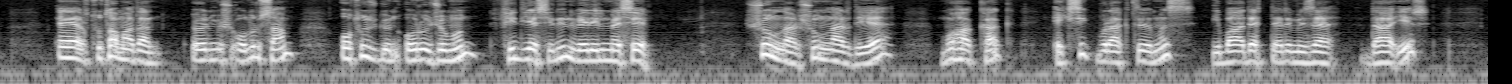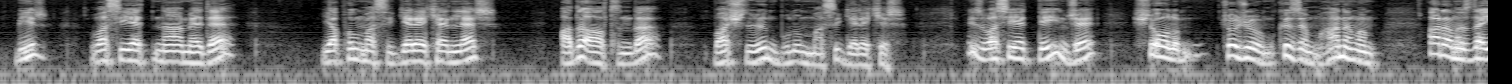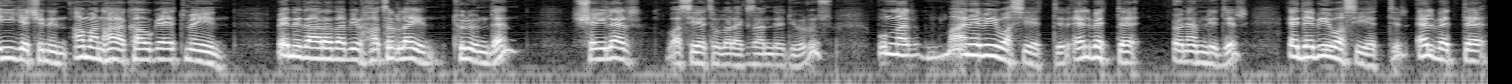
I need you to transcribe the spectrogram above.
Eğer tutamadan ölmüş olursam 30 gün orucumun fidyesinin verilmesi şunlar şunlar diye muhakkak eksik bıraktığımız ibadetlerimize dair bir vasiyetnamede yapılması gerekenler adı altında başlığın bulunması gerekir. Biz vasiyet deyince işte oğlum, çocuğum, kızım, hanımım aranızda iyi geçinin, aman ha kavga etmeyin, beni de arada bir hatırlayın türünden şeyler vasiyet olarak zannediyoruz. Bunlar manevi vasiyettir. Elbette önemlidir. Edebi vasiyettir. Elbette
